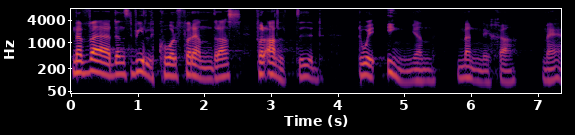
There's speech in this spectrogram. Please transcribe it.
när världens villkor förändras för alltid. Då är ingen människa med.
